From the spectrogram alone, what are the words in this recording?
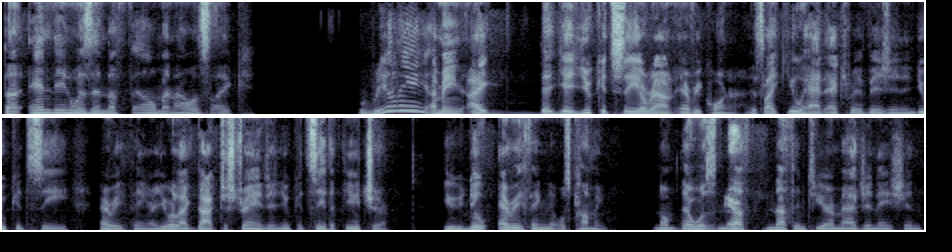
the ending was in the film, and I was like, really? I mean, I yeah, you could see around every corner. It's like you had X-ray vision and you could see everything, or you were like Doctor Strange and you could see the future. You knew everything that was coming. No, there was Yep. noth- nothing to your imagination,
